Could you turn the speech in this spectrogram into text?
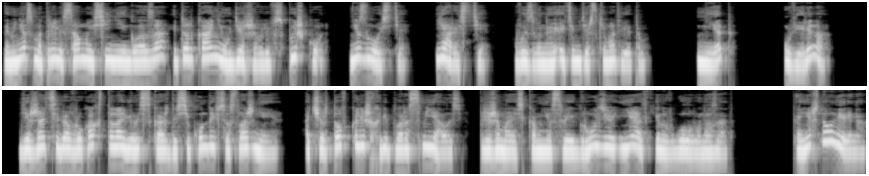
На меня смотрели самые синие глаза, и только они удерживали вспышку не злости, ярости, вызванную этим дерзким ответом. Нет. Уверена? Держать себя в руках становилось с каждой секундой все сложнее, а чертовка лишь хрипло рассмеялась, прижимаясь ко мне своей грудью и откинув голову назад. Конечно, уверена.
